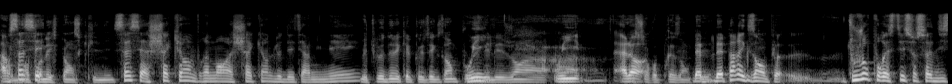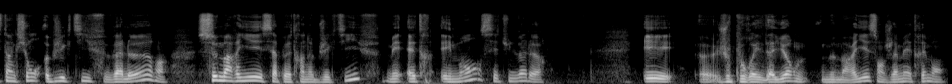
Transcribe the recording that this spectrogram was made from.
Alors ça, c'est ton expérience clinique Ça, c'est à chacun, vraiment à chacun de le déterminer. Mais tu peux donner quelques exemples pour Oui. aider les gens à, à- Oui. à Alors, se représenter ben- ben, par exemple, euh, toujours pour rester sur sa distinction objectif-valeur, se marier, ça peut être un objectif, mais être aimant, c'est une valeur. Et euh, je pourrais d'ailleurs me marier sans jamais être aimant.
